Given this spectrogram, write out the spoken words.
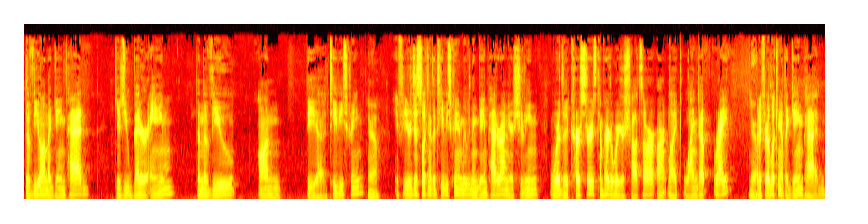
the view on the gamepad gives you better aim than the view on the uh, TV screen. yeah, If you're just looking at the TV screen and moving the gamepad around, you're shooting where the cursor is compared to where your shots are aren't like lined up right. yeah. But if you're looking at the gamepad,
